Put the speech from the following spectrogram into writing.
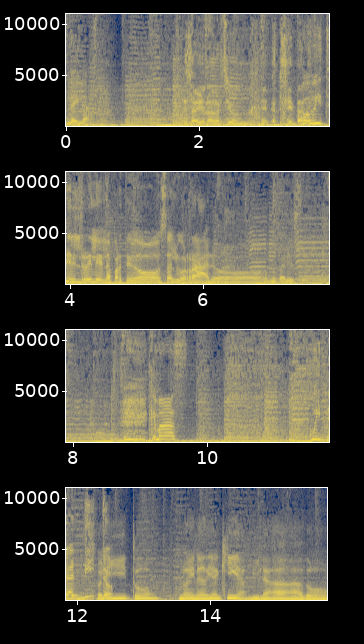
Mm, Leila. Esa vio la versión occidental. Vos viste el Rey León, la parte 2, algo raro, me parece. ¿Qué más? Cuidadito. Solito, no hay nadie aquí a mi lado.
